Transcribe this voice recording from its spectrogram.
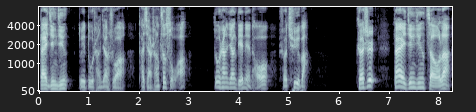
戴晶晶对杜长江说：“他想上厕所。”杜长江点点头说：“去吧。”可是戴晶晶走了，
